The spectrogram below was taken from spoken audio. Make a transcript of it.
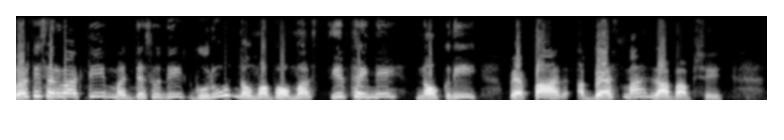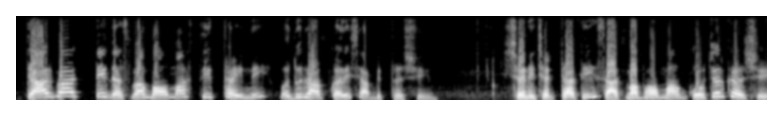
વર્ષની શરૂઆતથી મધ્ય સુધી ગુરુ નવમા ભાવમાં સ્થિર થઈને નોકરી, વેપાર, અભ્યાસમાં લાભ આપશે. ત્યારબાદ તે દસમા ભાવમાં સ્થિત થઈને વધુ લાભકારી સાબિત થશે. શનિ છઠ્ઠાથી સાતમા ભાવમાં ગોચર કરશે.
